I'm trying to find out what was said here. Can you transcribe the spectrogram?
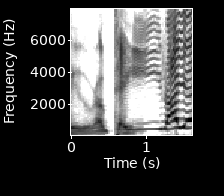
I rotate, I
